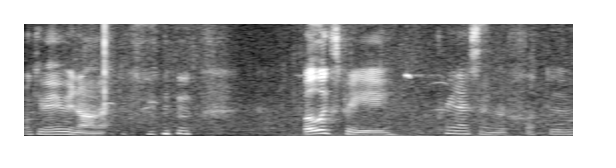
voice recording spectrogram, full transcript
Okay, maybe not. but it looks pretty, pretty nice and reflective.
